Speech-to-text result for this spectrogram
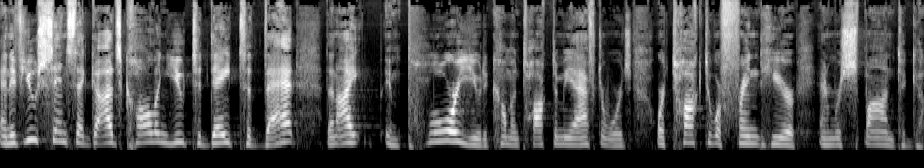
And if you sense that God's calling you today to that, then I implore you to come and talk to me afterwards or talk to a friend here and respond to God.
